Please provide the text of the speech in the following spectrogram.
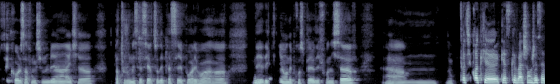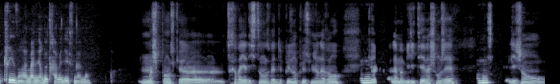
Ces calls, ça fonctionne bien et que c'est pas toujours nécessaire de se déplacer pour aller voir Mmh. des, clients, des prospects, des fournisseurs. donc... Toi, tu crois que qu'est-ce que va changer cette crise dans la manière de travailler finalement? Moi, je pense que le travail à distance va être de plus en plus mis en avant, mmh que la mobilité va changer. Mmh les gens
